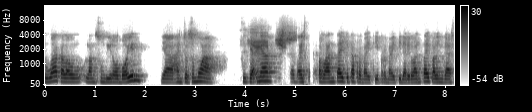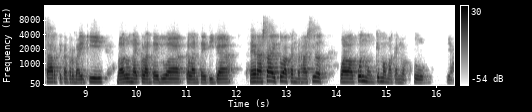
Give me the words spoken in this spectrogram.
tua kalau langsung dirobohin ya hancur semua setidaknya step by step per lantai kita perbaiki perbaiki dari lantai paling dasar kita perbaiki baru naik ke lantai dua ke lantai tiga saya rasa itu akan berhasil walaupun mungkin memakan waktu ya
